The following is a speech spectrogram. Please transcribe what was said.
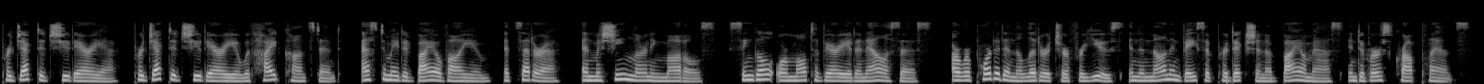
projected shoot area, projected shoot area with height constant, estimated biovolume, etc., and machine learning models, single or multivariate analysis, are reported in the literature for use in the non-invasive prediction of biomass in diverse crop plants.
